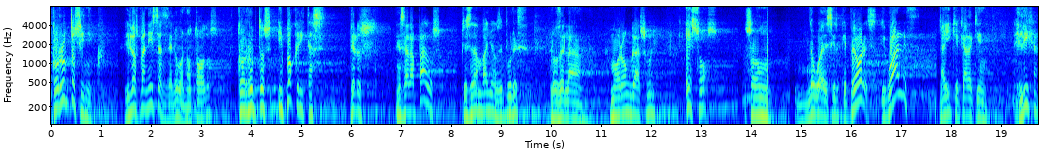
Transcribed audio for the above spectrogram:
corrupto cínico. Y los panistas, desde luego, no todos, corruptos hipócritas de los ensarapados que se dan baños de pureza, los de la moronga azul. Esos son, no voy a decir que peores, iguales. Ahí que cada quien elija.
